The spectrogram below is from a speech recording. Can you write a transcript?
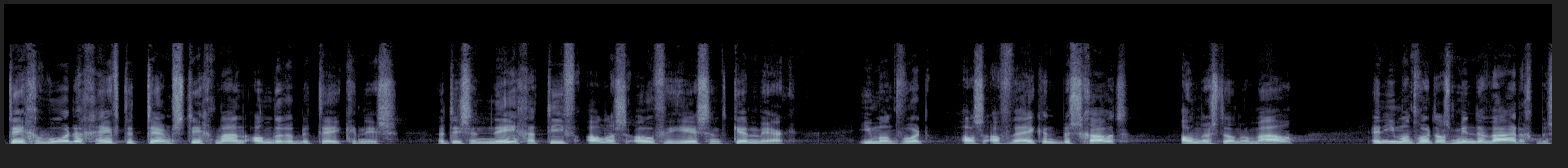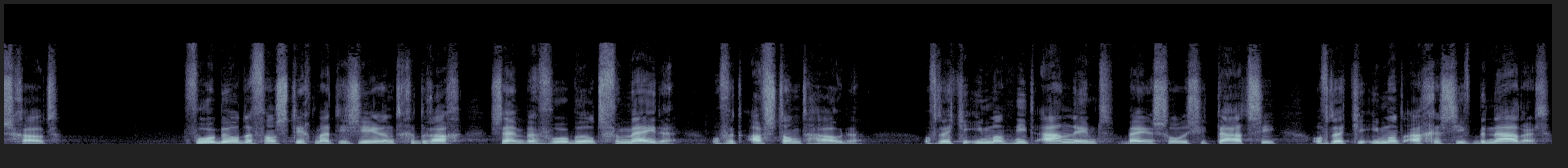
Tegenwoordig heeft de term stigma een andere betekenis. Het is een negatief, alles overheersend kenmerk. Iemand wordt als afwijkend beschouwd, anders dan normaal, en iemand wordt als minderwaardig beschouwd. Voorbeelden van stigmatiserend gedrag zijn bijvoorbeeld vermijden of het afstand houden, of dat je iemand niet aanneemt bij een sollicitatie, of dat je iemand agressief benadert.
